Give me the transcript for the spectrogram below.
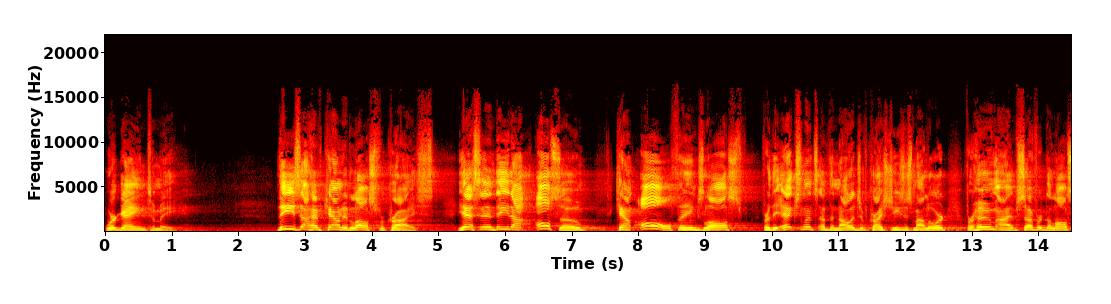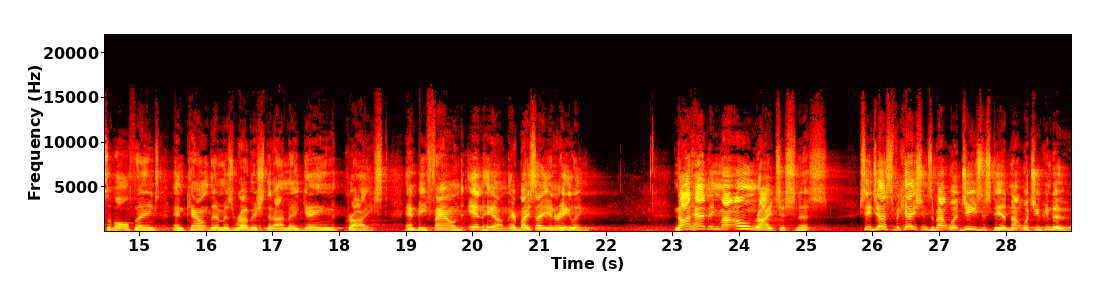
were gained to me? These I have counted loss for Christ. Yes, indeed, I also count all things lost for the excellence of the knowledge of Christ Jesus my Lord, for whom I have suffered the loss of all things, and count them as rubbish that I may gain Christ and be found in him. Everybody say inner healing. Not having my own righteousness. See, justification is about what Jesus did, not what you can do,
